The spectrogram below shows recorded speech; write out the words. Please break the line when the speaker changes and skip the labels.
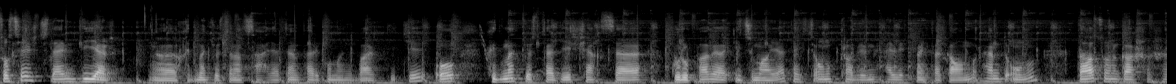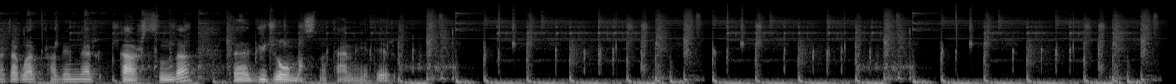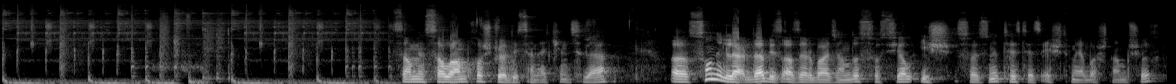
Sosial işçilərin digər ə, xidmət göstərən sahələrdən fərqi ondan ibarətdir ki, o xidmət göstərdiyi şəxsə, qrupa və ya icmaya təkcə onun problemini həll etməklə qalmır, həm də onun daha sonra qarşılaşacaqları problemlər qarşısında ə, güclü olmasını təmin edir.
Samin salam, xoş gördük sənə ikincidə. Son illərdə biz Azərbaycanda sosial iş sözünü tez-tez eşitməyə başlamışıq.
